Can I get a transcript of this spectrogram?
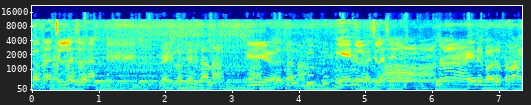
Nggak jelas, Pak. Ya, jelas dari sana. Iya. Dari sana. ini loh, Pak, jelas ya. Ah, nah, ini baru terang.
